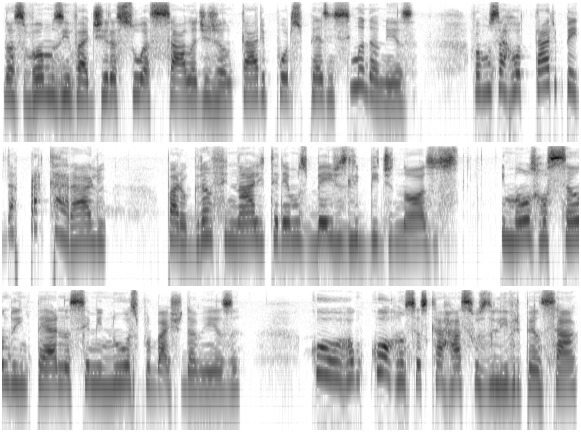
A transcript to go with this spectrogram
Nós vamos invadir a sua sala de jantar e pôr os pés em cima da mesa. Vamos arrotar e peidar pra caralho para o grande finale teremos beijos libidinosos e mãos roçando em pernas seminuas por baixo da mesa. Corram, corram seus carrascos do livre pensar,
